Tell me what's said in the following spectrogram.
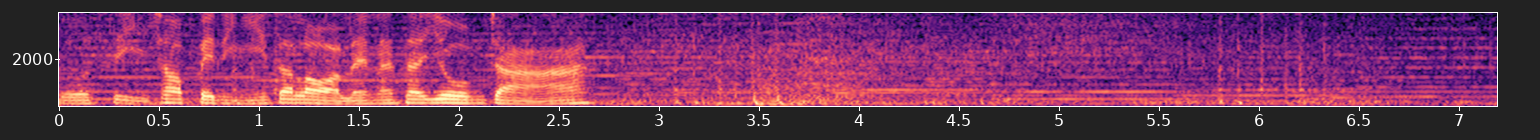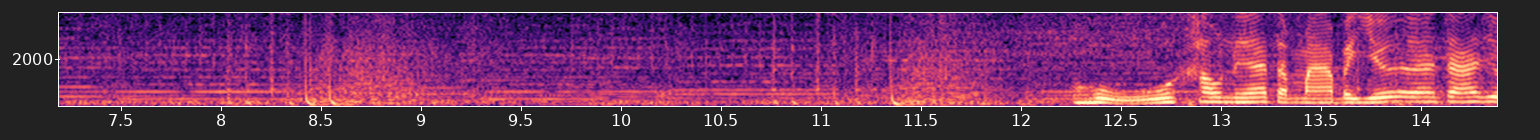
ตัว 4 ชอบเป็นอย่างนี้ตลอดเลยนะจะโยมจ๋าโอ้โหเข้าเนื้อแต่มาไปเยอะนะจ๊ะโย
